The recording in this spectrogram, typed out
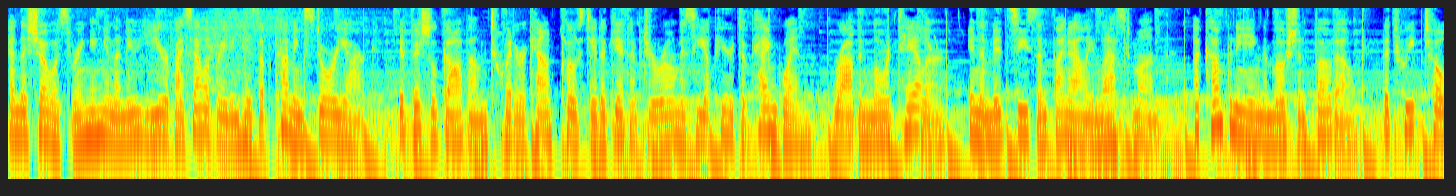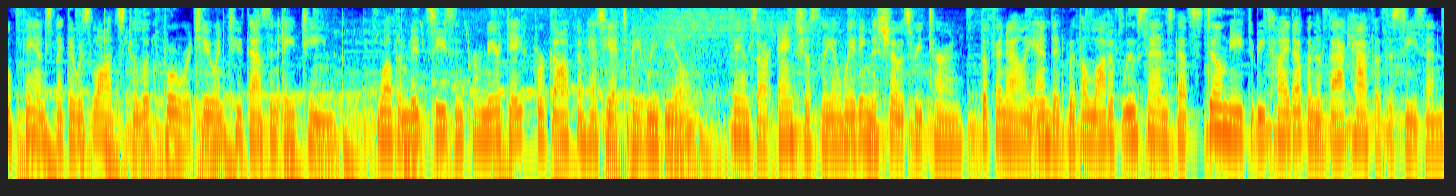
And the show is ringing in the new year by celebrating his upcoming story arc. The official Gotham Twitter account posted a gif of Jerome as he appeared to Penguin, Robin Lord Taylor, in the mid-season finale last month. Accompanying the motion photo, the tweet told fans that there was lots to look forward to in 2018. While the mid-season premiere date for Gotham has yet to be revealed, fans are anxiously awaiting the show's return. The finale ended with a lot of loose ends that still need to be tied up in the back half of the season,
